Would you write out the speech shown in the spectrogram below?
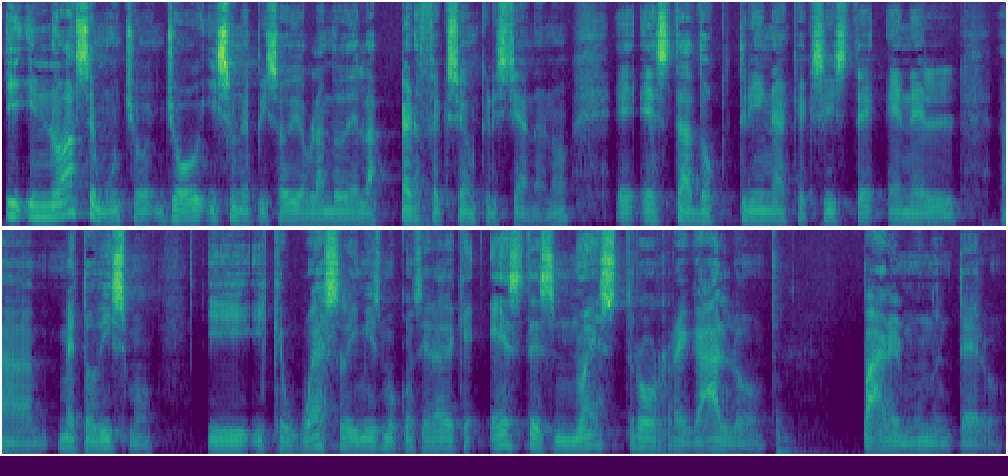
Y, no hace mucho yo hice un episodio hablando de la perfección cristiana, ¿no? E, esta doctrina que existe en el ah, metodismo y, que Wesley mismo considera que este es nuestro regalo para el mundo entero,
